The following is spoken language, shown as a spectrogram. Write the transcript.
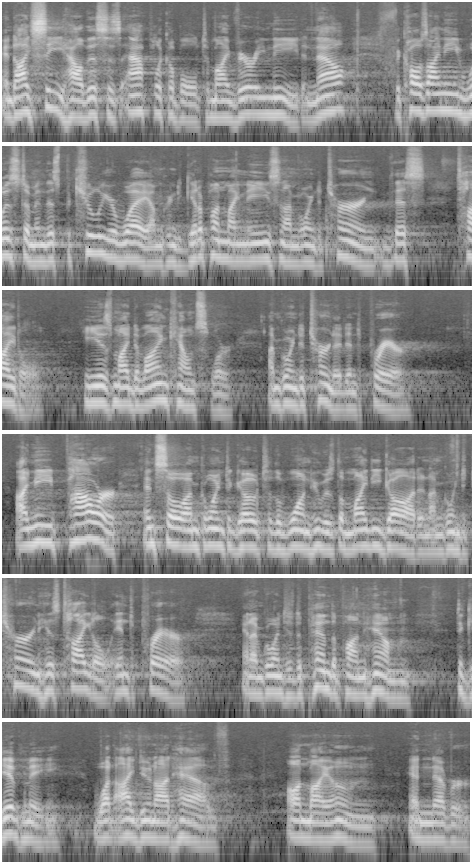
and I see how this is applicable to my very need. And now, because I need wisdom in this peculiar way, I'm going to get upon my knees and I'm going to turn this title. He is my divine counselor. I'm going to turn it into prayer. I need power, and so I'm going to go to the one who is the mighty God, and I'm going to turn his title into prayer, and I'm going to depend upon him to give me what I do not have on my own and never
